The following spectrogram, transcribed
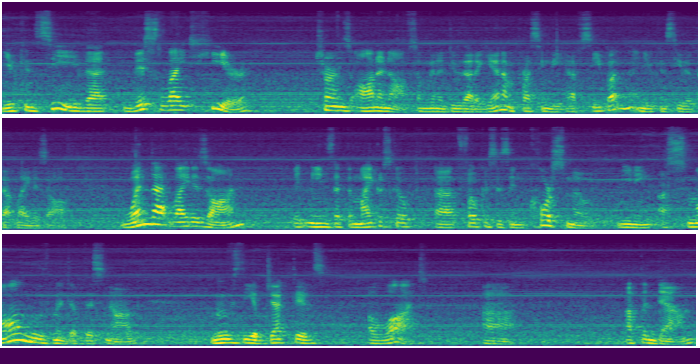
you can see that this light here turns on and off. So I'm going to do that again. I'm pressing the FC button and you can see that that light is off. When that light is on, it means that the microscope uh, focuses in coarse mode, meaning a small movement of this knob moves the objectives a lot uh, up and down,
